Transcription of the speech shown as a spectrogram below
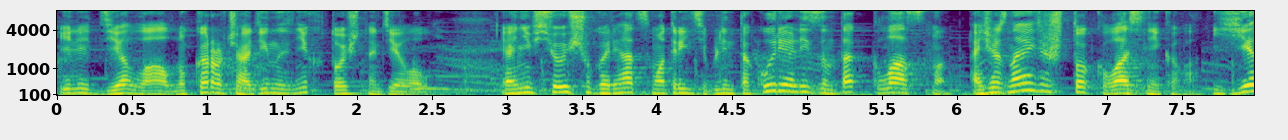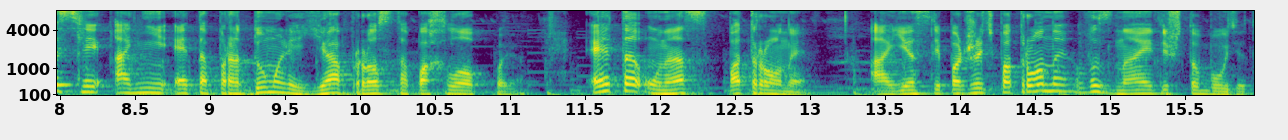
Или делал. Ну, короче, один из них точно делал. И они все еще горят, смотрите, блин, такой реализм, так классно. А еще знаете, что классненького? Если они это продумали, я просто похлопаю. Это у нас патроны. А если поджечь патроны, вы знаете, что будет.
